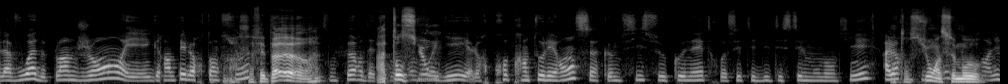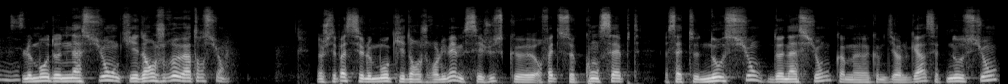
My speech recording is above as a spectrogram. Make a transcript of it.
la voix de plein de gens et grimper leur tension. Ah, ça fait peur. Ils ont peur d'être Attention. envoyés à leur propre intolérance, comme si se connaître c'était détester le monde entier. Alors Attention à ce mot. Le mot de nation qui est dangereux, attention. Non, je sais pas si c'est le mot qui est dangereux lui-même, c'est juste que, en fait, ce concept, cette notion de nation, comme, euh, dit Olga, cette notion,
